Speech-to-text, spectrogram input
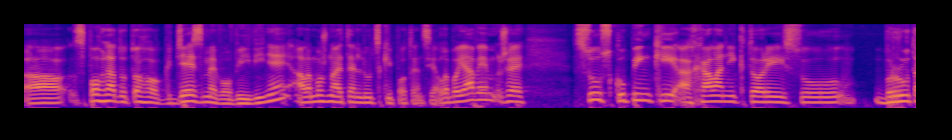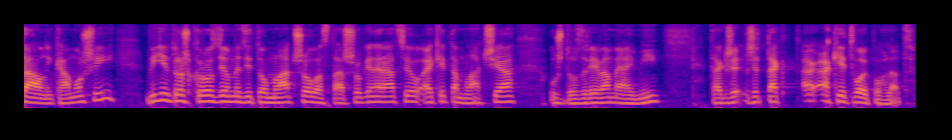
Uh, z pohľadu toho, kde sme vo vývine, ale možno aj ten ľudský potenciál. Lebo ja viem, že sú skupinky a chalani, ktorí sú brutálni kamoši. Vidím trošku rozdiel medzi tou mladšou a staršou generáciou, aj keď tá mladšia už dozrievame aj my. Takže že tak, aký je tvoj pohľad?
